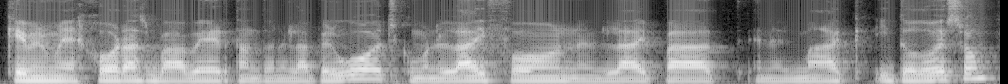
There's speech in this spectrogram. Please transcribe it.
qué mejoras va a haber tanto en el Apple Watch como en el iPhone, en el iPad, en el Mac y todo eso.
